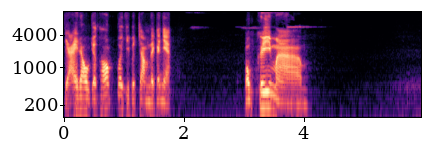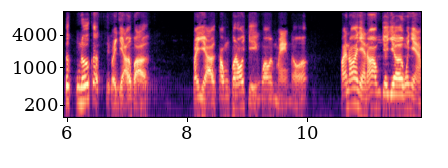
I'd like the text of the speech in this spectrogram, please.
chạy đâu cho thoát với chị Bích Trâm đây cả nhà. Một khi mà tức nước á, thì phải dở bờ. Bây giờ không có nói chuyện qua bên mạng nữa. Phải nói nhà nói ông chơi dơ quá nhà.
